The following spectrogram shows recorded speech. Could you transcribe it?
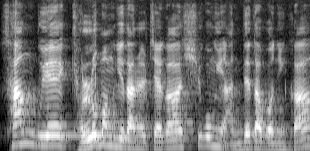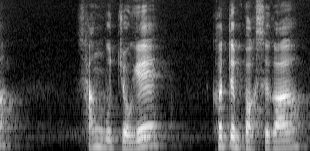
상부에 결로방지 단열재가 시공이 안 되다 보니까 상부 쪽에 커튼박스가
